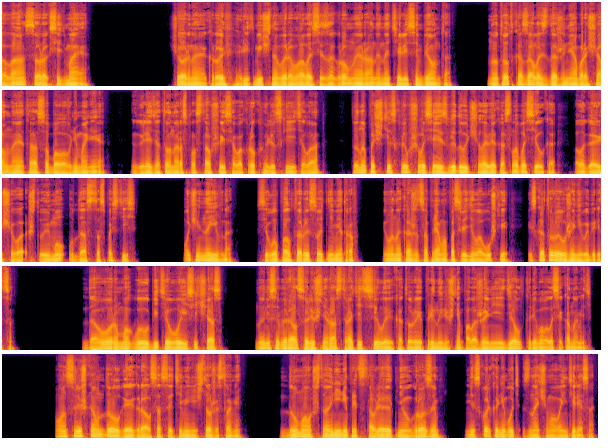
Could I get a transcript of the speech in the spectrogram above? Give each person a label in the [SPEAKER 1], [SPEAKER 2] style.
[SPEAKER 1] Глава 47. Черная кровь ритмично вырывалась из огромной раны на теле симбионта, но тот, казалось, даже не обращал на это особого внимания, глядя то на распластавшиеся вокруг людские тела, то на почти скрывшегося из виду человека-слабосилка, полагающего, что ему удастся спастись. Очень наивно, всего полторы сотни метров, и он окажется прямо посреди ловушки, из которой уже не выберется. Давор мог бы убить его и сейчас, но не собирался лишний раз тратить силы, которые при нынешнем положении дел требовалось экономить. Он слишком долго игрался с этими ничтожествами. Думал, что они не представляют ни угрозы, ни сколько-нибудь значимого интереса.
